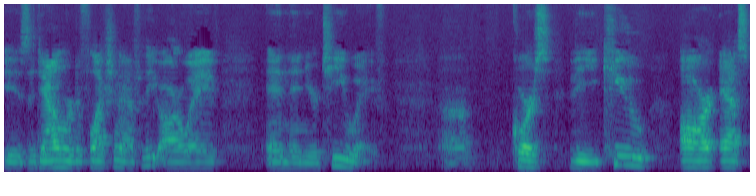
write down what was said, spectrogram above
is the downward deflection after the R wave, and then your T wave. Uh, of course, the Q RS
